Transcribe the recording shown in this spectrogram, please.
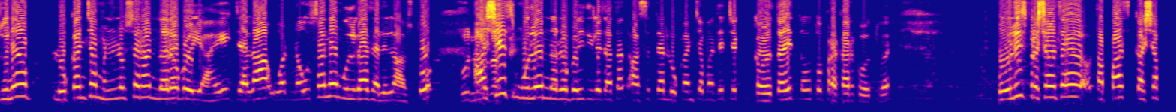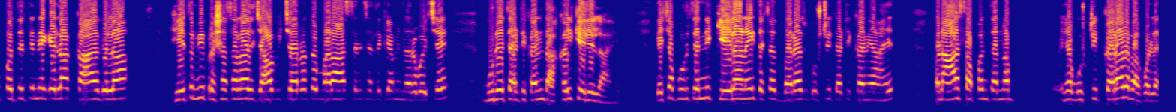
जुन्या लोकांच्या म्हणण्यानुसार हा नरबळी आहे ज्याला नवसाने मुलगा झालेला असतो. असेच मुलं नरबळी दिले जातात असं त्या लोकांच्या मध्ये जे कळतंय तो तो प्रकार कळतोय. पोलीस प्रशासनाचा तपास कशा पद्धतीने गेला काय गेला हे तुम्ही प्रशासनाला ज्या विचारलं तर मला असं सांगितलं की आम्ही नरबळीचे गुन्हे त्या ठिकाणी दाखल केलेला आहे. याच्यापूर्वी त्यांनी केला नाही त्याच्यात बऱ्याच गोष्टी त्या ठिकाणी आहेत. पण आज आपण त्यांना ह्या गोष्टी करायला भागवल्या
